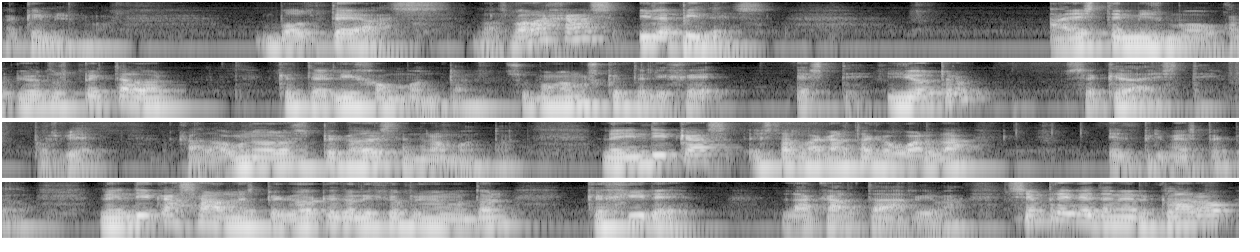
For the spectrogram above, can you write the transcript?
Aquí mismo. Volteas las barajas y le pides a este mismo o cualquier otro espectador que te elija un montón. Supongamos que te elige este y otro se queda este. Pues bien, cada uno de los espectadores tendrá un montón. Le indicas, esta es la carta que guarda el primer espectador. Le indicas al espectador que te elige el primer montón que gire la carta arriba. Siempre hay que tener claro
